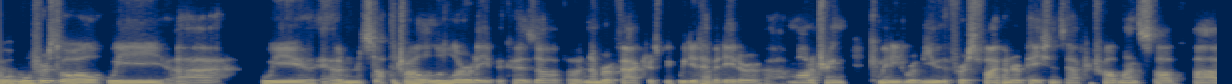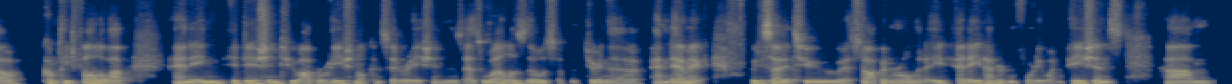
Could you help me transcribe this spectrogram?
well, well first of all, we uh, we um, stopped the trial a little early because of a number of factors. We, we did have a data uh, monitoring committee to review the first 500 patients after 12 months of uh, complete follow-up. And in addition to operational considerations, as well as those during the pandemic, we decided to uh, stop enrollment at, eight, at 841 patients. Um,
